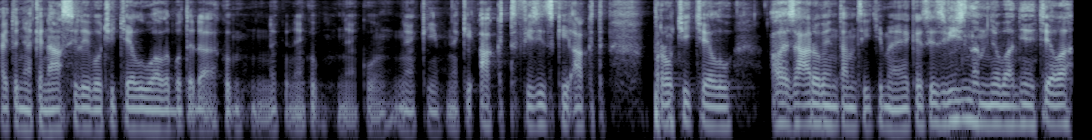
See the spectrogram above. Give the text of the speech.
aj to nejaké násilie voči telu, alebo teda ako nejakú, nejakú, nejaký, nejaký akt, fyzický akt proti telu, ale zároveň tam cítime akési zvýznamňovanie tela,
